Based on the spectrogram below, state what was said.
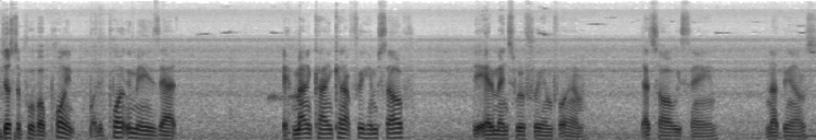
just to prove a point. But the point remains that if mankind cannot free himself, the elements will free him for him. That's all we're saying. Nothing else.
